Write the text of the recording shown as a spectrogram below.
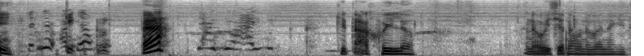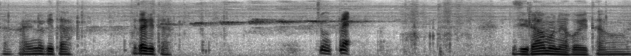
নি? হ্যাঁ? কিতা হইল? মানে হয়েছে না মনে হয় না কিতা আইন কিতা কিতা কিতা চুংপ্রে জিরা মনে হয় এটা আমার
